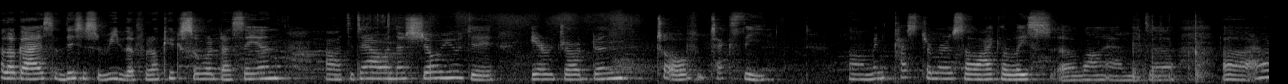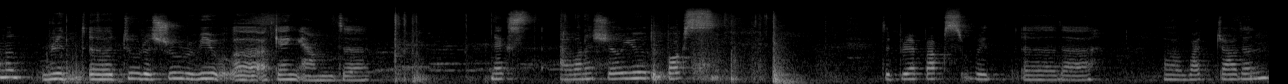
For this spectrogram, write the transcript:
Hello guys, this is Vera from Kicksworld.cn. Uh, today I want to show you the Air Jordan 12 Taxi. Uh, many customers like this uh, one and uh, uh, I want to uh, do the shoe review again and next I want to show you the box, the black box with the white Jordan.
